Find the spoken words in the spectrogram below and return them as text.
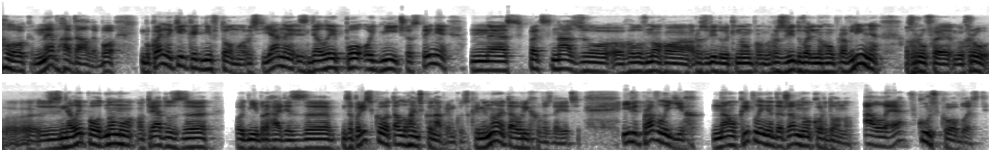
заголовок не вгадали. Бо буквально кілька днів тому росіяни зняли по одній частині е, спецназу головного розвідувального розвідувального управління ГРУ, Фе- ГРУ е, зняли по одному отряду з. Одній бригаді з Запорізького та Луганського напрямку, з Креміної та Оріхова, здається, і відправили їх на укріплення державного кордону, але в Курську область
